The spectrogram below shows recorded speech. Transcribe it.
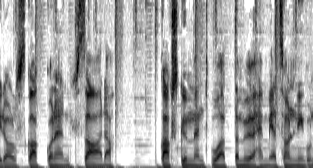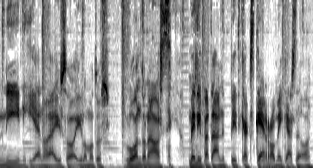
Idols 2 saada 20 vuotta myöhemmin, että se on niin, kuin niin hieno ja iso ilmoitus. Luontoinen asia. Menipä tää nyt pitkäksi. Kerro, mikä se on.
